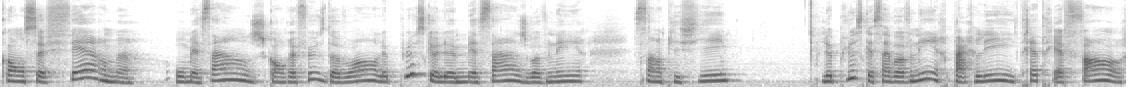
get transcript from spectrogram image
qu'on se ferme au message, qu'on refuse de voir, le plus que le message va venir s'amplifier, le plus que ça va venir parler très, très fort,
